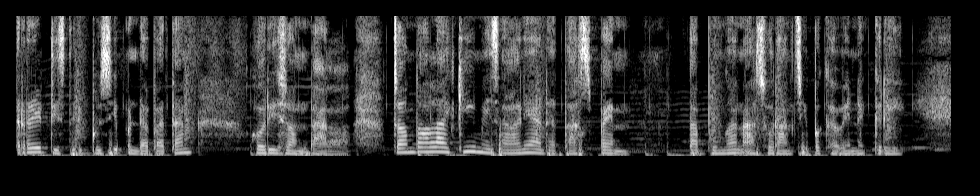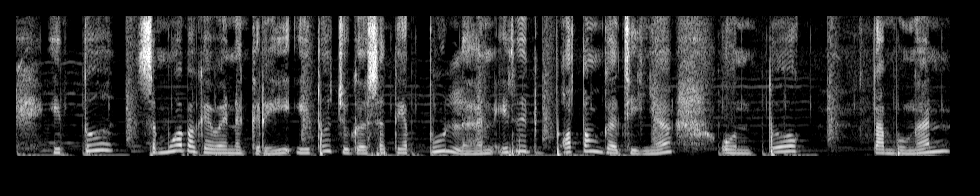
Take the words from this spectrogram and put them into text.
redistribusi pendapatan horizontal. Contoh lagi misalnya ada taspen tabungan asuransi pegawai negeri. Itu semua pegawai negeri itu juga setiap bulan itu dipotong gajinya untuk tabungan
